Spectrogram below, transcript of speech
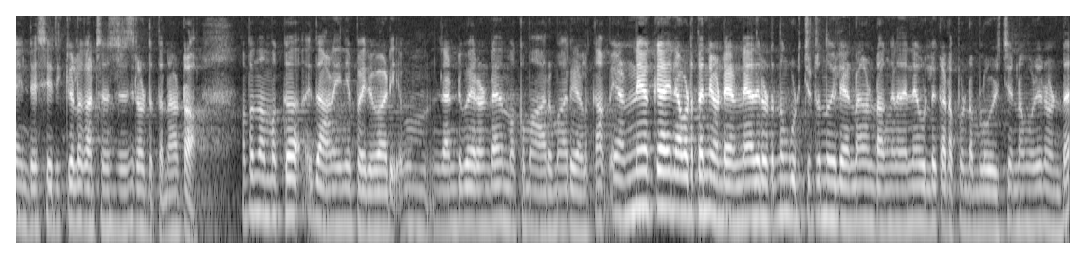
അതിന്റെ ശരിക്കുള്ള കൺസിസ്റ്റൻസിലോട്ട് എത്തണം കേട്ടോ. അപ്പം നമുക്ക് ഇതാണ് ഇനി പരിപാടി. അപ്പം രണ്ടുപേരുണ്ടെങ്കിൽ നമുക്ക് മാറി മാറി ഇളക്കാം. എണ്ണയൊക്കെ അതിന് അവിടെ തന്നെ ഉണ്ട്. എണ്ണ അതിലോട്ടൊന്നും കുടിച്ചിട്ടൊന്നുമില്ല എണ്ണ കണ്ടോ? അങ്ങനെ തന്നെ ഉള്ളിൽ കിടപ്പുണ്ട്. നമ്മൾ ഒഴിച്ചെണ്ണ മുഴുവനുണ്ട്.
